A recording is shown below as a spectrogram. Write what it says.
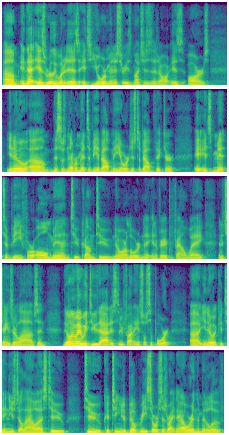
Um, and that is really what it is. It's your ministry as much as it is ours. You know, um, this was never meant to be about me or just about Victor. It- It's meant to be for all men to come to know our Lord in a, in a very profound way and to change their lives. And the only way we do that is through financial support. Uh, you know, it continues to allow us to to continue to build resources. Right now, we're in the middle of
